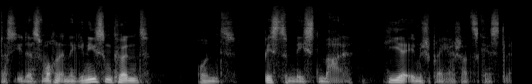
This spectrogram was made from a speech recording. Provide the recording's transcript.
dass ihr das Wochenende genießen könnt und bis zum nächsten Mal hier im Sprecherschatzkästle.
